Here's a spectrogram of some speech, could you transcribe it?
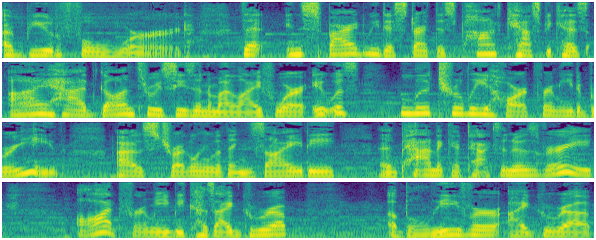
a beautiful word that inspired me to start this podcast because I had gone through a season of my life where it was literally hard for me to breathe. I was struggling with anxiety and panic attacks, and it was very odd for me because I grew up a believer. I grew up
